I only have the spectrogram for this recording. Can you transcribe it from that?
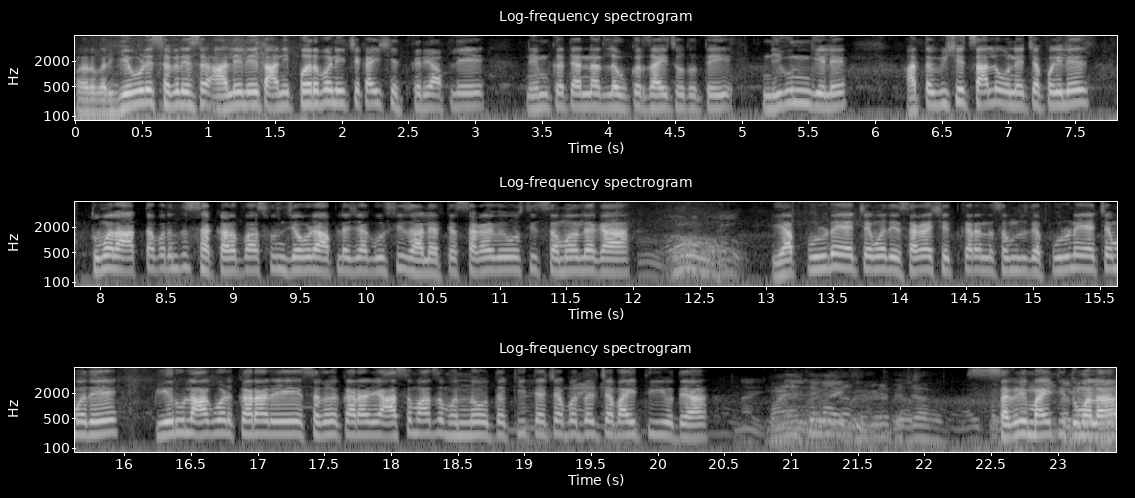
बरोबर. एवढे सगळे स- आलेले आहेत आणि परभणीचे काही शेतकरी आपले नेमकं त्यांना लवकर जायचं होतं ते निघून गेले. आता विषय चालू होण्याच्या पहिले तुम्हाला आतापर्यंत सकाळपासून जेवढ्या आपल्या ज्या गोष्टी झाल्या त्या सगळ्या व्यवस्थित समजल्या का? या पूर्ण याच्यामध्ये सगळ्या शेतकऱ्यांना समजू द्या पूर्ण याच्यामध्ये पेरू लागवड करा रे सगळं करा रे असं माझं म्हणणं होतं की त्याच्याबद्दलच्या माहिती होत्या. सगळी माहिती तुम्हाला?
